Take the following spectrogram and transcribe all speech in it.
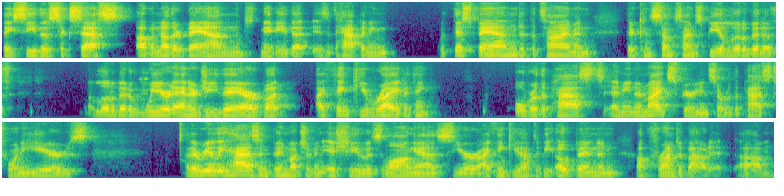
they see the success of another band, maybe that isn't happening with this band at the time, and there can sometimes be a little bit of a little bit of weird energy there. But I think you're right. I think over the past, I mean, in my experience, over the past 20 years, there really hasn't been much of an issue as long as you're. I think you have to be open and upfront about it. Um,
